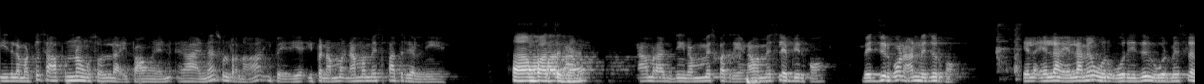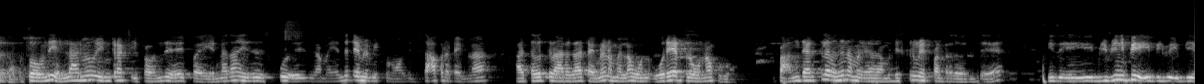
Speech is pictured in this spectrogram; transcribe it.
இதுல மட்டும் சாப்பிடணும்னு அவங்க சொல்லல. இப்ப அவங்க என்ன நான் என்ன சொல்றேன்னா இப்ப இப்ப நம்ம நம்ம மெஸ் பாத்துருக்கல நீ? ஆஹ் பாத்துக்கேன் ராமராஜ் நீங்க நம்ம மெஸ் பாத்துருக்கீங்க நம்ம மெஸ்ல எப்படி இருக்கும்? வெஜ் இருக்கும் நான் வெஜ் இருக்கும். எல்லா எல்லாம் எல்லாமே ஒரு ஒரு இது ஒரு மெஸ்ல இருக்கும். ஸோ வந்து எல்லாருமே ஒரு இன்ட்ராக்ட் இப்போ வந்து இப்போ என்னதான் இது ஸ்கூல் நம்ம எந்த டைம்ல மீட் பண்ணுவோம்? இப்போ சாப்பிட்ற டைம்ல அது தவிர்த்து வேற ஏதாவது டைம்ல நம்ம எல்லாம் ஒரே இடத்துல ஒண்ணா கூடுவோம் இப்போ அந்த இடத்துல வந்து நம்ம நம்ம டிஸ்கிரிமினேட் பண்றது வந்து இது இப்படி இப்படி இப்படி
